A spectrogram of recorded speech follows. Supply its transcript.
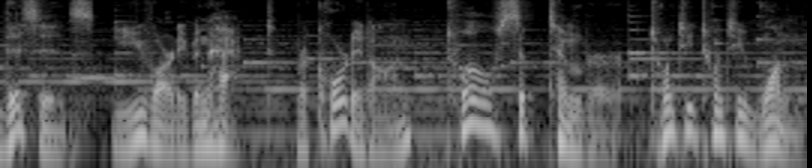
This is You've Already Been Hacked, recorded on 12 September 2021.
